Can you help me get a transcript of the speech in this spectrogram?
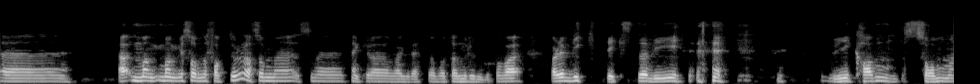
Eh, ja, mange, mange, sånne faktorer da, som, som, jeg tenker det er greit å ta en runde på. Hva, hva er det viktigste vi, vi kan som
